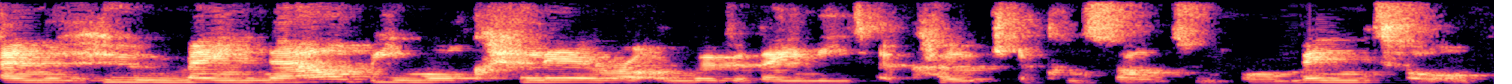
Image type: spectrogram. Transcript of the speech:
and who may now be more clearer on whether they need a coach a consultant or mentor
